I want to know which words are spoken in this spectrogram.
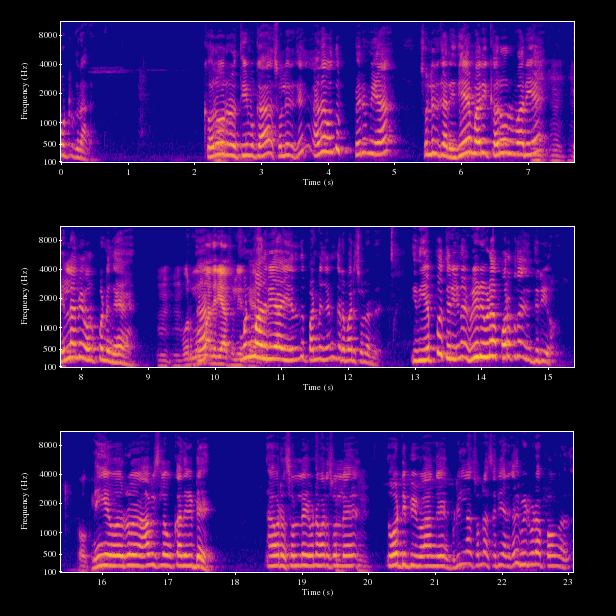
போட்டிருக்கிறாங்க. கரூர் திமுக சொல்லியிருக்கு. அதை வந்து பெருமையாக சொல்லியிருக்காரு. இதே மாதிரி கரூர் மாதிரியே எல்லாமே ஒர்க் பண்ணுங்க. ஒரு முன்மாதிரியா சொல்லி முன்மாதிரியாக இருந்து பண்ணுங்கங்கிற மாதிரி சொல்றாரு. இது எப்போ தெரியும்னா வீடு வீடாக போகிறப்ப தான் இது தெரியும். ஓகே. நீங்கள் ஒரு ஆஃபீஸில் உட்காந்துக்கிட்டு அவரை சொல்லு இவனை வர சொல்லு. ஓடிபி வாங்கு இப்படிலாம் சொன்னால் சரியாக இருக்காது. வீடு வீடாக போங்கிறது.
